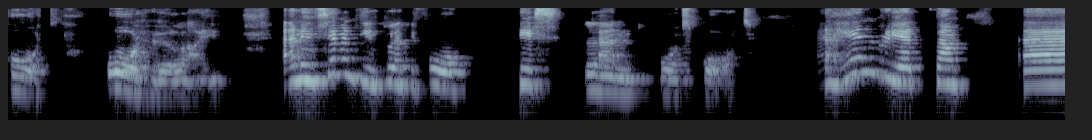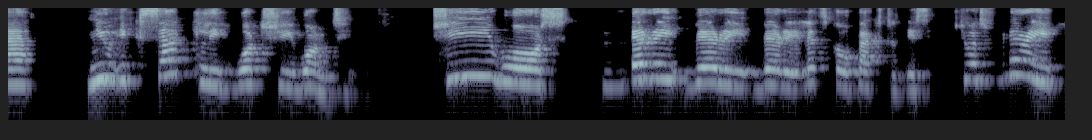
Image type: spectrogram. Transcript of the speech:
court all her life. And in 1724, this land was bought. And Henrietta uh, knew exactly what she wanted she was very, very, very, let's go back to this. She was very,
